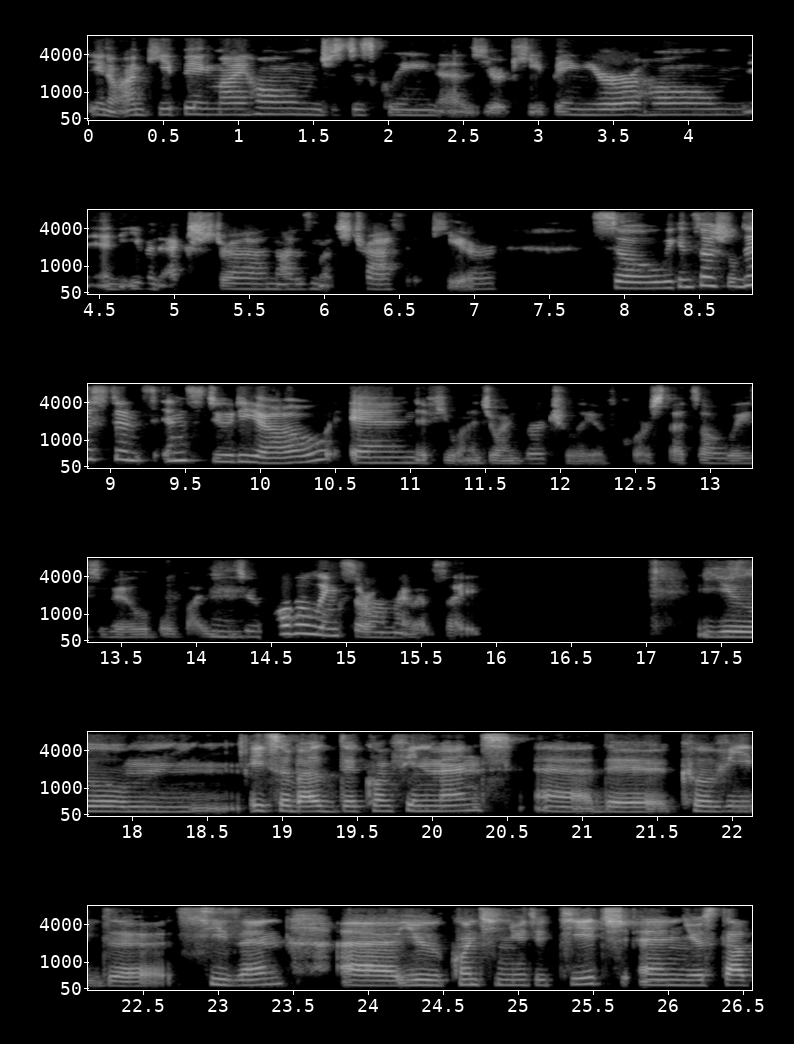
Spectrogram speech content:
you know, I'm keeping my home just as clean as you're keeping your home, and even extra, not as much traffic here. So we can social distance in studio, and if you want to join virtually, of course, that's always available by mm. Zoom. All the links are on my website you um, it's about the confinement uh, the covid uh, season. Uh, you continue to teach and you start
